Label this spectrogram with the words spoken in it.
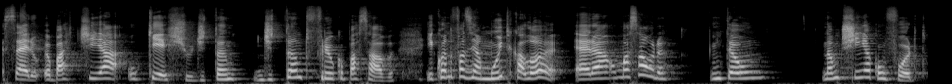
Sério, eu batia o queixo de, tan de tanto frio que eu passava. E quando fazia muito calor, era uma sauna. Então, não tinha conforto.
